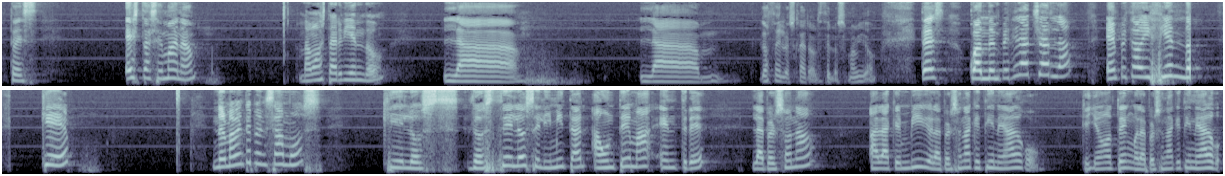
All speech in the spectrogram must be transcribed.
Entonces, esta semana vamos a estar viendo los Los celos, claro, los celos, me ha olvidado. Entonces, cuando empecé la charla, he empezado diciendo que normalmente pensamos que los, los celos se limitan a un tema entre la persona a la que envidio, la persona que tiene algo que yo no tengo, la persona que tiene algo,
